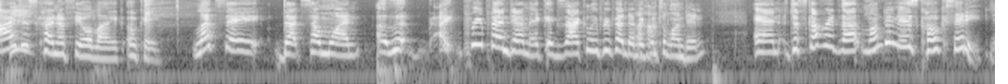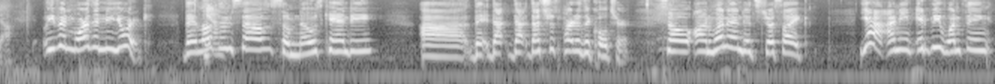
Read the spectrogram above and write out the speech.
I just kind of feel like, okay, let's say that someone uh, pre-pandemic, exactly pre-pandemic, went to London and discovered that London is Coke City. Yeah. Even more than New York. They love Yeah. themselves some nose candy. Uh, they, that that that's just part of the culture. So on one end, it's just like yeah, I mean, it'd be one thing.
